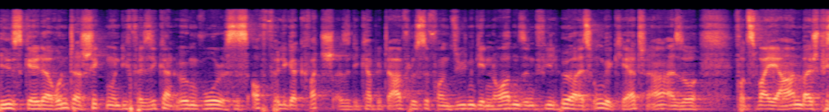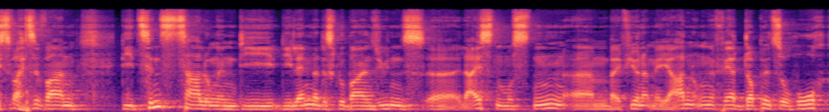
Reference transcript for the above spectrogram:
Hilfsgelder runterschicken und die versickern irgendwo, das ist auch völliger Quatsch. Also die Kapitalflüsse von Süden gen Norden sind viel höher als umgekehrt. Ja, also vor zwei Jahren beispielsweise waren die Zinszahlungen, die die Länder des globalen Südens äh, leisten mussten, ähm, bei 400 Milliarden ungefähr doppelt so hoch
